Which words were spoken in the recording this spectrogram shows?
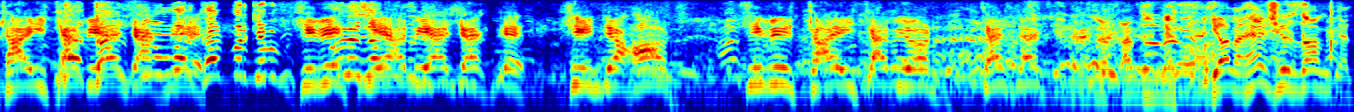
çay içemeyecek mi? dedi. yiyemeyecek mi? Şimdi halk simit çay içemiyor. Teşekkür ederim. Kardeşim yalan her şey zam geldi.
